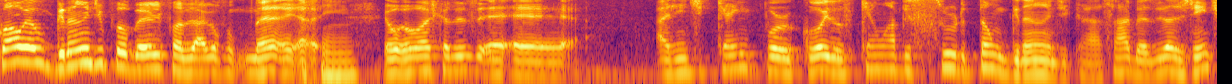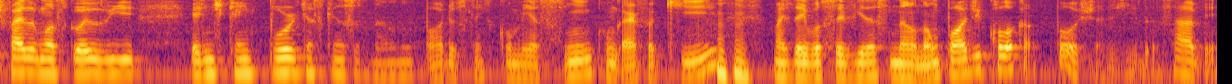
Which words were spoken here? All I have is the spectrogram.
qual é o grande problema em fazer água né Sim. Eu, eu acho que às vezes é, é, a gente quer impor coisas que é um absurdo tão grande cara sabe às vezes a gente faz algumas coisas e, e a gente quer impor que as crianças não não pode você tem que comer assim com garfo aqui Uhum. mas daí você vira assim não não pode colocar poxa vida sabe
